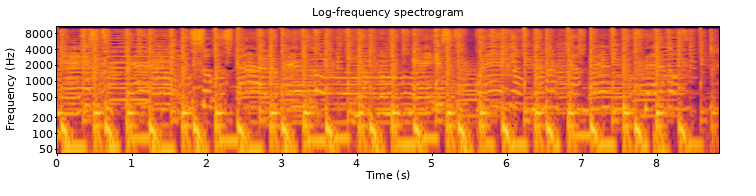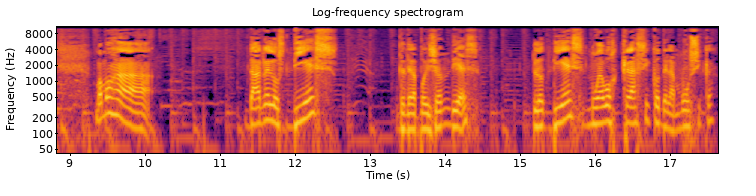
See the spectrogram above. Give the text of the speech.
niegues tu pelo, tus ojos caramelo, no, no me niegues tu cuello, la marca de tus dedos. Vamos a darle los 10, desde la posición 10, los 10 nuevos clásicos de la música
